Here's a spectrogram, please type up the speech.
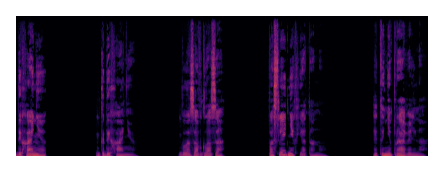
Дыхание к дыханию. Глаза в глаза. Последних я тону. Это неправильно.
